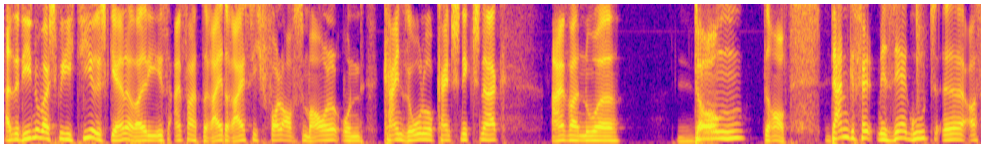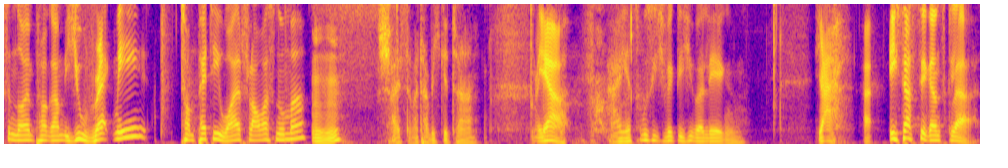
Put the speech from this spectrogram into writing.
Also die Nummer spiele ich tierisch gerne, weil die ist einfach 3,30 voll aufs Maul und kein Solo, kein Schnickschnack, einfach nur Dong drauf. Dann gefällt mir sehr gut äh, aus dem neuen Programm You Wreck Me, Tom Petty Wildflowers Nummer. Scheiße, was habe ich getan? Ja. ja, jetzt muss ich wirklich überlegen. Ja, Ja, Ich sag's dir ganz klar.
